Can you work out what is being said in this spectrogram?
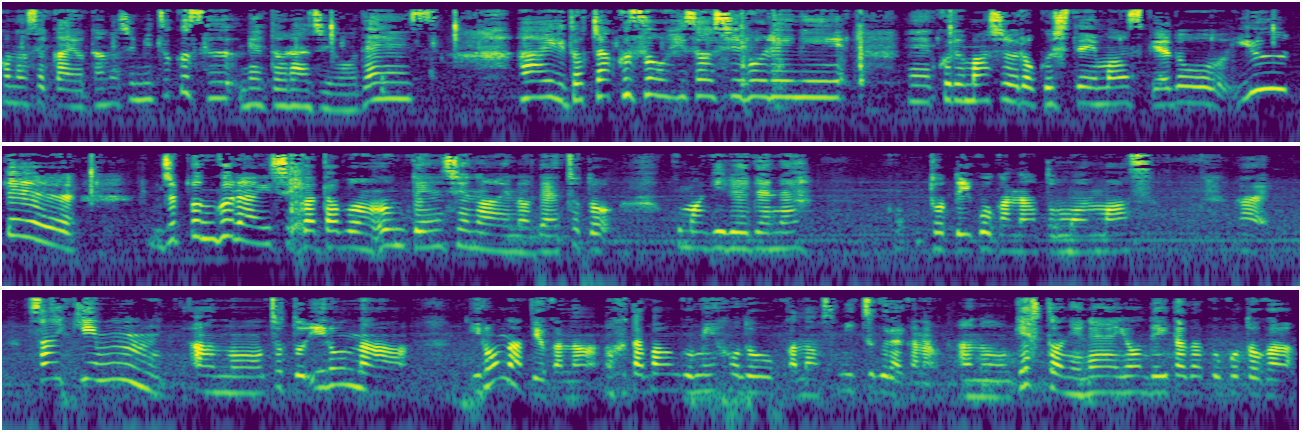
この世界を楽しみ尽くすネットラジオです。はい、土着そう久しぶりに、えー車収録していますけど、言うて、10分ぐらいしか多分運転しないので、ちょっと細切れでね、撮っていこうかなと思います。はい。最近、あの、ちょっといろんな、いろんなっていうかな、二番組ほどかな、三つぐらいかな、あの、ゲストにね、呼んでいただくことが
